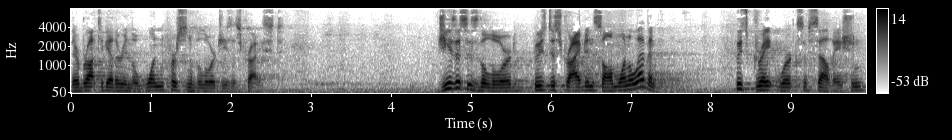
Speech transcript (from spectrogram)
They're brought together in the one person of the Lord Jesus Christ. Jesus is the Lord who's described in Psalm 111, whose great works of salvation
